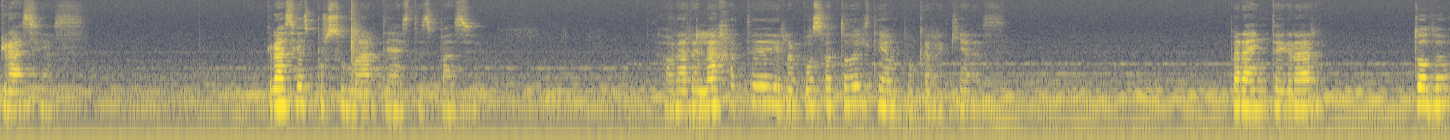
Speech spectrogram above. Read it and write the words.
Gracias. Gracias por sumarte a este espacio. Ahora relájate y reposa todo el tiempo que requieras para integrar todo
